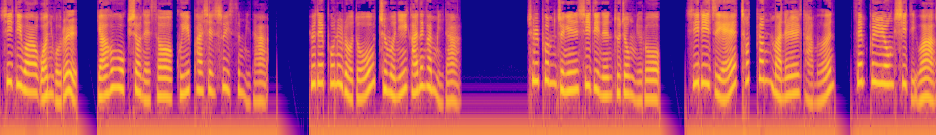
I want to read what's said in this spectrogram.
CD와 원고를 야후 옥션에서 구입하실 수 있습니다. 휴대폰으로도 주문이 가능합니다. 출품 중인 CD는 두 종류로 시리즈의 첫 편만을 담은 샘플용 CD와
